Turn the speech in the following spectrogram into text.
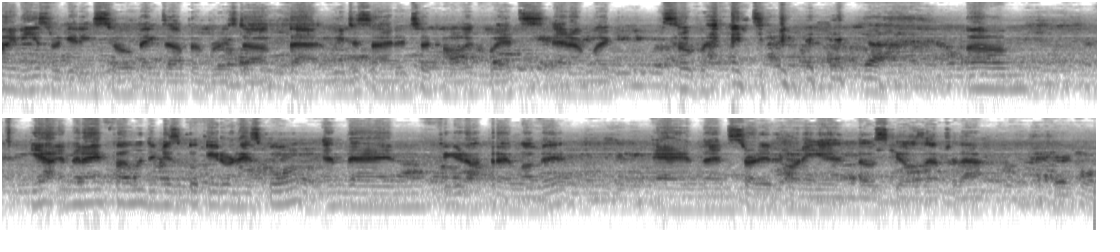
my knees were getting so banged up and bruised up that we decided to call it quits. And I'm like so glad I did. Yeah. Um, yeah, and then I fell into musical theater in high school, and then figured out that I love it, and then started honing in those skills after that. Very cool.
